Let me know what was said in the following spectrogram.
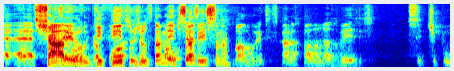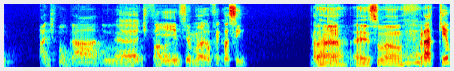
É, é. chato, é o difícil, justamente por assiste isso, né? bagulho que esses caras falando às vezes, se, tipo, advogado. É falando, difícil, eu mano. fico assim. Pra Aham, é isso mesmo. Pra quê?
